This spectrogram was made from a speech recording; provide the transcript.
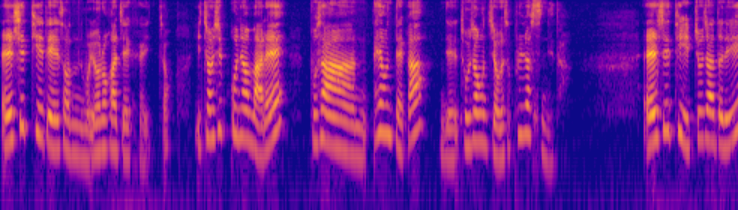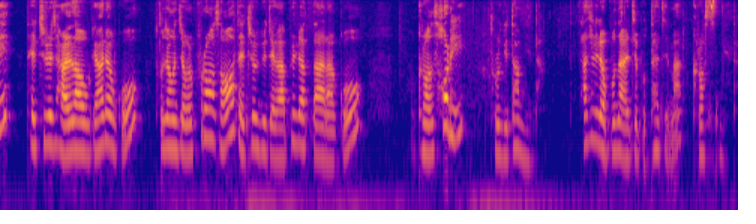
LCT에 대해서는 뭐 여러 가지 얘기가 있죠. 2019년 말에 부산 해운대가 이제 조정 지역에서 풀렸습니다. LCT 입주자들이 대출이 잘 나오게 하려고 조정 지역을 풀어서 대출 규제가 풀렸다라고 그런 설이 돌기도 합니다. 사실 여부는 알지 못하지만 그렇습니다.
